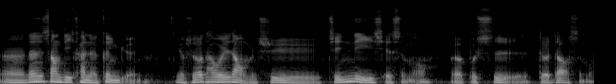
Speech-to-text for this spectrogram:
嗯，但是上帝看得更远。有时候他会让我们去经历一些什么，而不是得到什么。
